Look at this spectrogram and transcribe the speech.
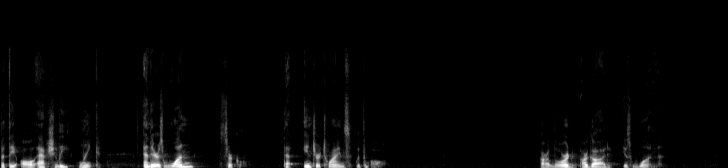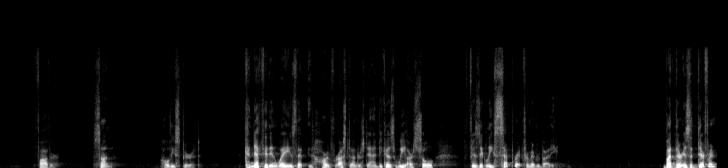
but they all actually link. And there is one circle that intertwines with them all. Our Lord, our God, is one Father, Son, Holy Spirit, connected in ways that is hard for us to understand because we are so physically separate from everybody. But there is a different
